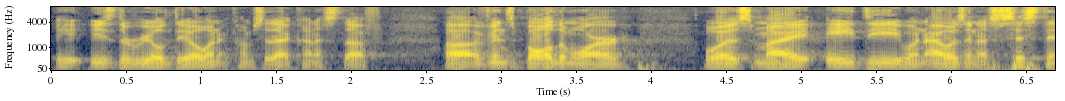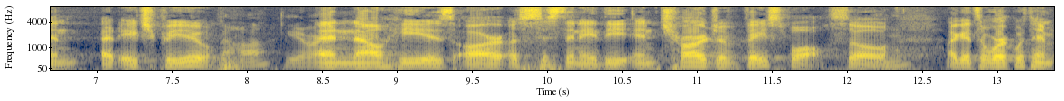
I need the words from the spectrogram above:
he, he's the real deal when it comes to that kind of stuff. Uh, Vince Baldemor was my AD when I was an assistant at HPU. Uh-huh, right. And now he is our assistant AD in charge of baseball. So I get to work with him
